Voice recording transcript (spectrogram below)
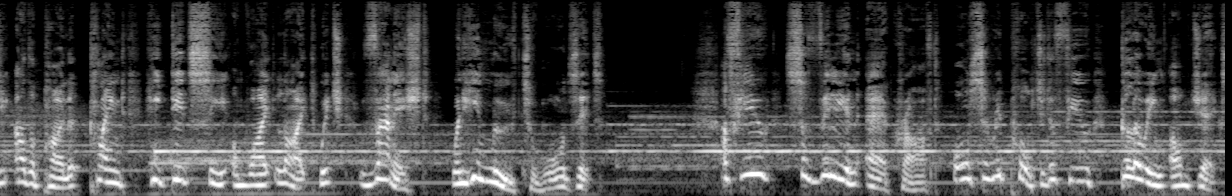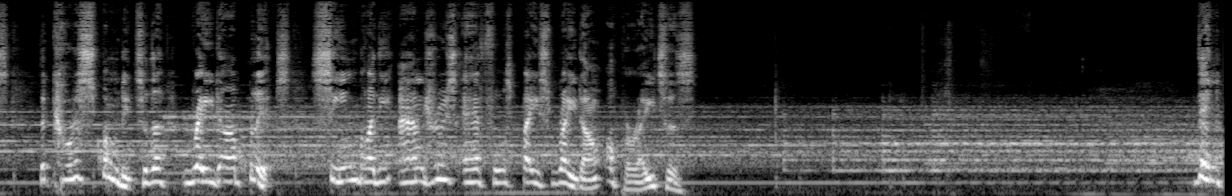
the other pilot claimed he did see a white light which vanished when he moved towards it. A few civilian aircraft also reported a few glowing objects that corresponded to the radar blips seen by the Andrews Air Force Base radar operators. Then,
